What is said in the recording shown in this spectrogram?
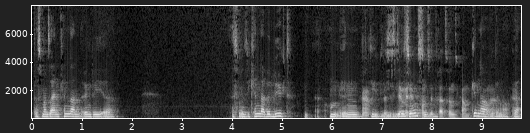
dass man seinen Kindern irgendwie, äh, dass man die Kinder belügt, um ihnen ja. die, die das ist der mit Illusion dem zu Konzentrationskampf. Genau, ne? genau, ja.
